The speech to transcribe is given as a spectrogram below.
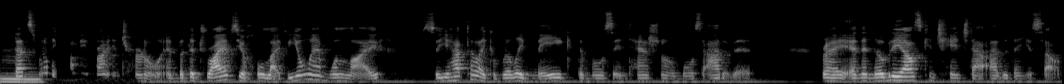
Mm. That's really coming from internal, and but that drives your whole life. You only have one life so you have to like really make the most intentional most out of it, right? And then nobody else can change that other than yourself.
